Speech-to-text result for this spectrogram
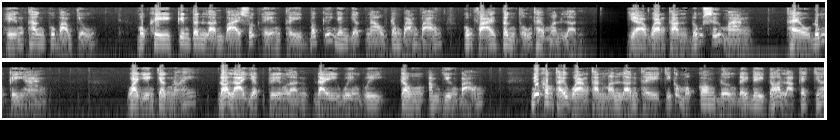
hiện thân của bảo chủ. Một khi kim tinh lệnh bài xuất hiện thì bất cứ nhân vật nào trong bản bảo cũng phải tuân thủ theo mệnh lệnh và hoàn thành đúng sứ mạng theo đúng kỳ hạn. Hoa diện chân nói, đó là vật truyền lệnh đầy quyền quy, trong âm dương bảo. Nếu không thể hoàn thành mệnh lệnh thì chỉ có một con đường để đi đó là cái chết.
